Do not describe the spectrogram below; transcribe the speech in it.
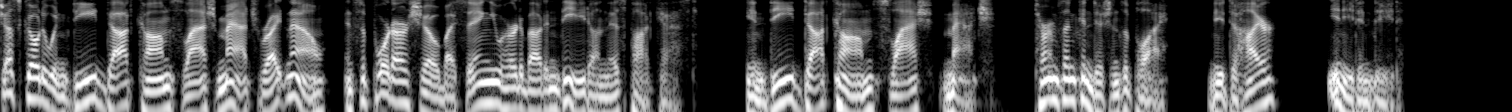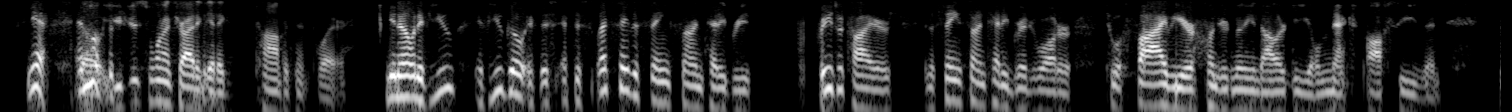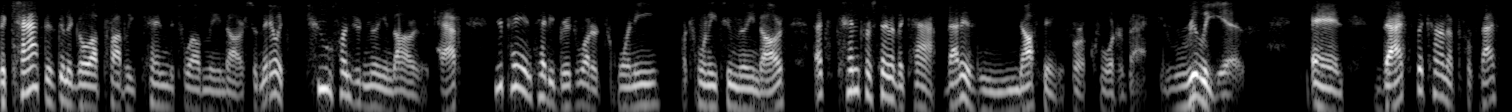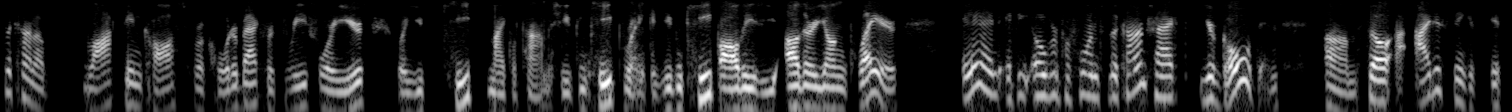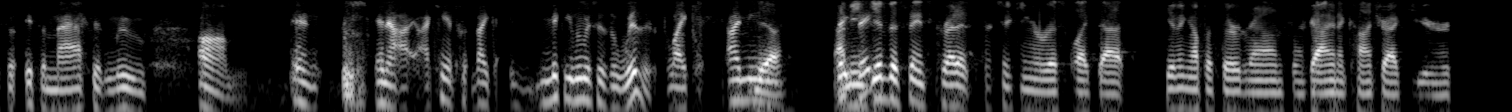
Just go to Indeed.com slash match right now and support our show by saying you heard about Indeed on this podcast. Indeed.com slash match. Terms and conditions apply. Need to hire? You need Indeed. yeah. And so look, you just want to try to get a competent player. You know, and if you if you go if this if this let's say the Saints sign Teddy Brees, Brees retires, and the Saints sign Teddy Bridgewater to a five year, hundred million dollar deal next off season. The cap is going to go up probably ten to twelve million dollars. So now it's two hundred million dollars of cap. You're paying Teddy Bridgewater twenty or twenty two million dollars. That's ten percent of the cap. That is nothing for a quarterback. It really is, and that's the kind of that's the kind of locked in cost for a quarterback for three four years where you keep Michael Thomas, you can keep Rankins, you can keep all these other young players, and if he overperforms the contract, you're golden. Um, so I, I just think it's it's a it's a massive move, um, and and I, I can't like Mickey Loomis is a wizard. Like I mean, yeah. They, I mean, they, give the Saints credit for taking a risk like that, giving up a third round for a guy in a contract year,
